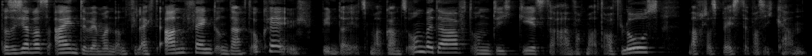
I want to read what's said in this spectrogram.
das ist ja das eine, wenn man dann vielleicht anfängt und sagt, okay, ich bin da jetzt mal ganz unbedarft und ich gehe jetzt da einfach mal drauf los, mache das Beste, was ich kann.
